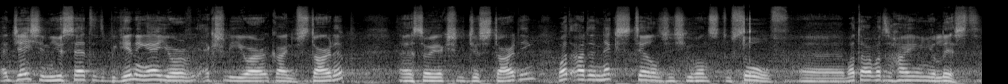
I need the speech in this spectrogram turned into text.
And Jason, you said at the beginning, eh, you're actually you are a kind of startup, uh, so you're actually just starting. What are the next challenges you want to solve? Uh, what are what is high on your list?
